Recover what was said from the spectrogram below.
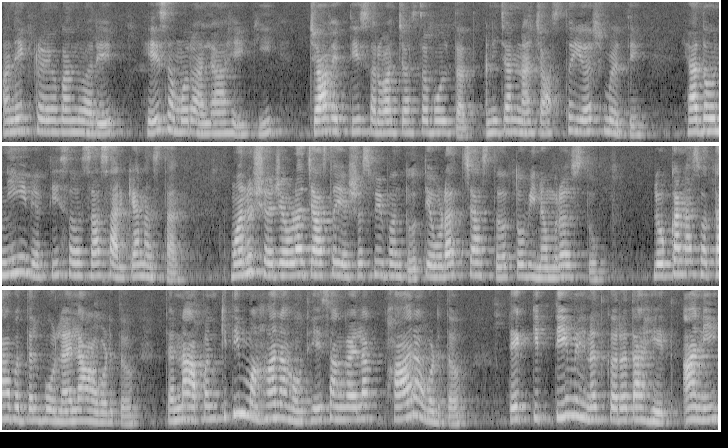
अनेक प्रयोगांद्वारे हे समोर आलं आहे की ज्या व्यक्ती सर्वात जास्त बोलतात आणि ज्यांना जास्त यश मिळते ह्या दोन्हीही व्यक्ती सहसा सारख्या नसतात. मनुष्य जेवढा जास्त यशस्वी बनतो तेवढाच जास्त तो विनम्र असतो. लोकांना स्वतःबद्दल बोलायला आवडतं. त्यांना आपण किती महान आहोत हे सांगायला फार आवडतं. ते किती मेहनत करत आहेत आणि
